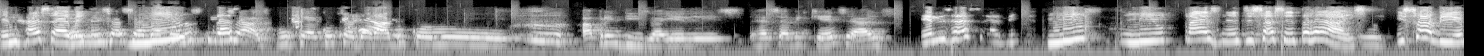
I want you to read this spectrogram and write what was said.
Eles recebem Eles recebem mil apenas 15 reais, porque é considerado como aprendiz. Aí eles recebem 500 reais. eles recebem mil, mil trezentos e sessenta reais. E sabia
